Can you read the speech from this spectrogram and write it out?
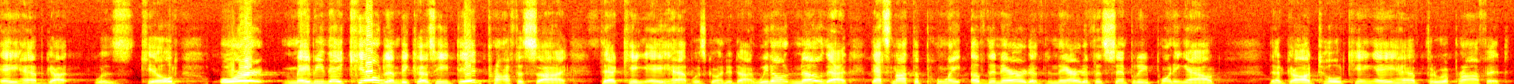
Ahab got, was killed, or maybe they killed him because he did prophesy that King Ahab was going to die. We don't know that. That's not the point of the narrative. The narrative is simply pointing out that God told King Ahab through a prophet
